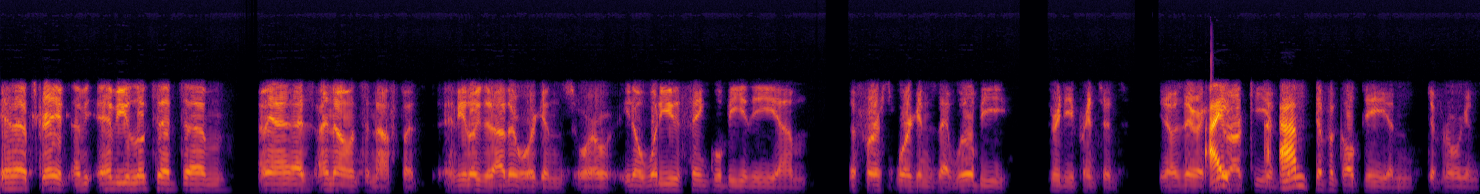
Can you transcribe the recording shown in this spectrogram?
Yeah, that's great. Have you, have you looked at? Um, I mean, as, I know it's enough, but have you looked at other organs, or you know, what do you think will be the um, the first organs that will be 3D printed? You know, is there a hierarchy I, of I'm, difficulty and different organs?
